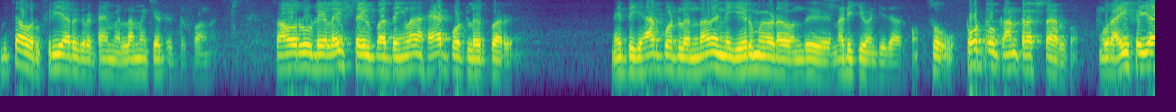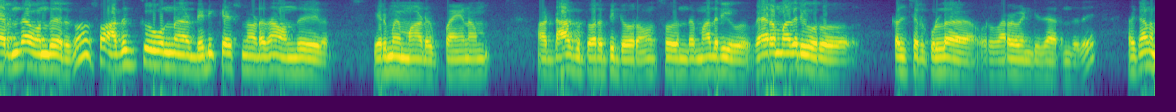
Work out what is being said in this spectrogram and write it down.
முடிச்சா அவர் ஃப்ரீயாக இருக்கிற டைம் எல்லாமே கேட்டுட்டு இருப்பாங்க. ஸோ அவருடைய லைஃப் ஸ்டைல் பார்த்தீங்களா ஏர்போர்ட்டில் இருப்பார். நேற்றுக்கு ஏர்போர்ட்டில் இருந்தாலும் இன்றைக்கி எருமையோட வந்து நடிக்க வேண்டியதாக இருக்கும். ஸோ டோட்டல் கான்ட்ராஸ்டாக இருக்கும். ஒரு ஐஃபையாக இருந்தால் வந்து இருக்கும். ஸோ அதுக்கு ஒன்று டெடிகேஷனோட தான் வந்து எருமை மாடு பயணம் டாக் துரத்திட்டு வரும். ஸோ இந்த மாதிரி வேற மாதிரி ஒரு கல்ச்சருக்குள்ளே ஒரு வர வேண்டியதாக இருந்தது. அதுக்கான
